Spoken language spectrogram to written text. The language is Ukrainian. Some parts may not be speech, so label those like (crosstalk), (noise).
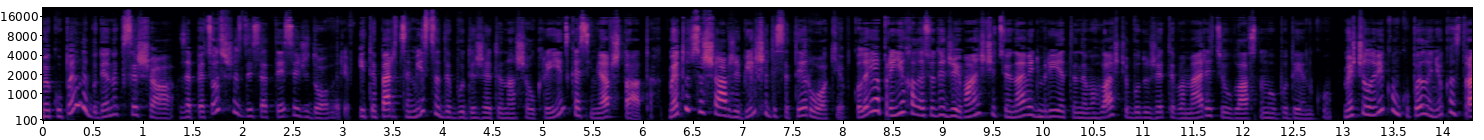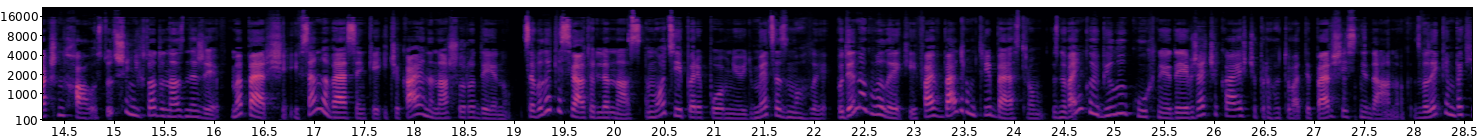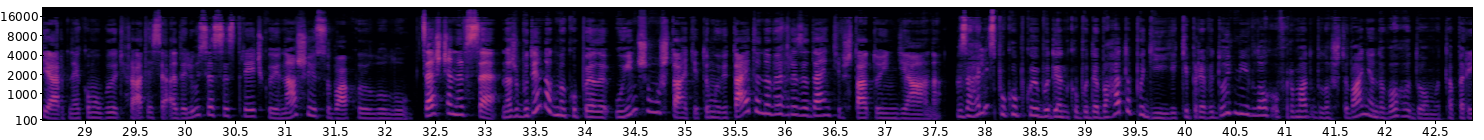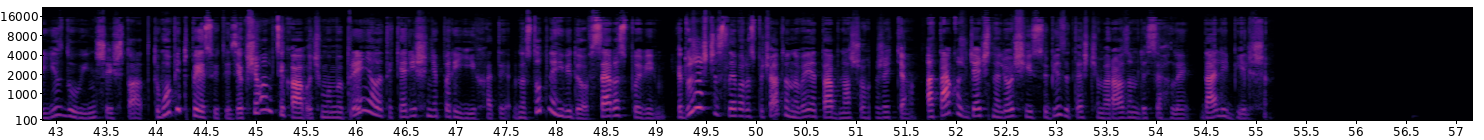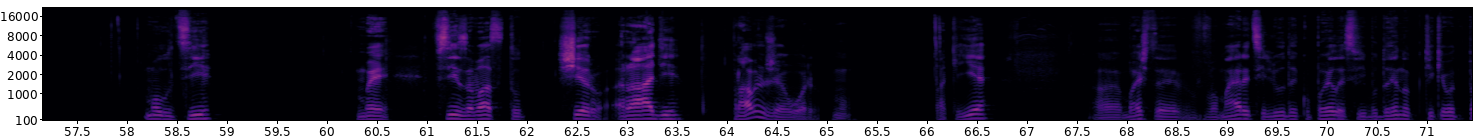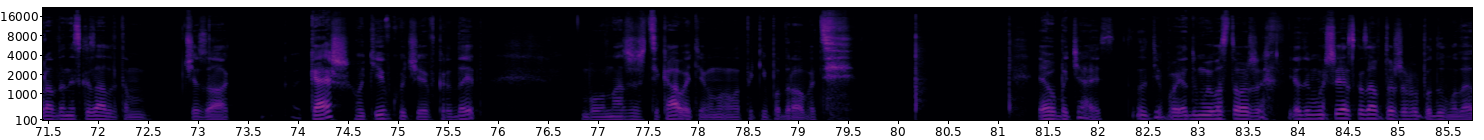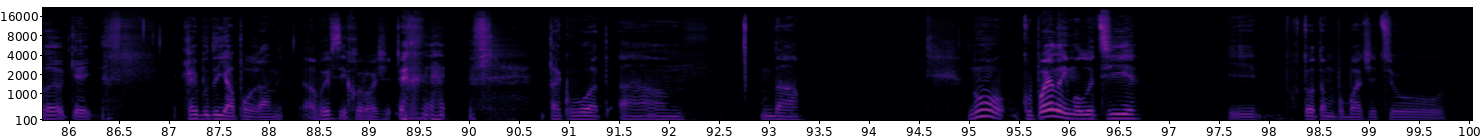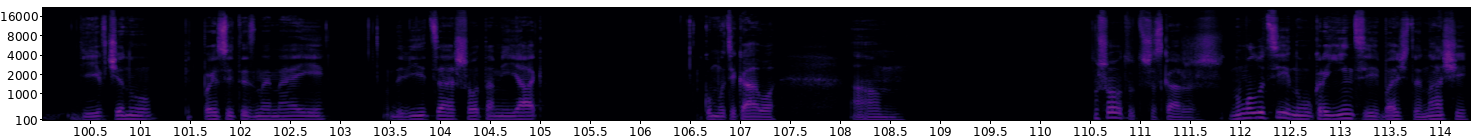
Ми купили будинок в США за 560 тисяч доларів. І тепер це місце, де буде жити наша українська сім'я в Штатах. Ми тут в США вже більше 10 років. Коли я приїхала сюди джейванщицею, навіть мріяти не могла, що буду жити в Америці у власному будинку. Ми з чоловіком купили New Construction House. Тут ще ніхто до нас не жив. Ми перші, і все новесеньке, і чекаю на нашу родину. Це велике свято для нас. Емоції переповнюють. Ми це змогли. Будинок великий, 5 bedroom, 3 bathroom, з новенькою білою кухнею, де я вже чекаю, щоб приготувати перший сніданок, з великим бекярд, на якому будуть гратися Аделюся з сестричкою і нашою собакою Лулу. Це ще не все. Наш будинок ми купили у іншому штаті, тому вітайте нових резидентів штату Індіана. Взагалі з покупкою будинку буде багато подій, які приведуть мій влог у формат облаштування нового дому та переїзду у інший штат. Тому підписуйтесь, якщо вам цікаво, чому ми прийняли таке рішення переїхати. В наступних відео все розповім. Я дуже щаслива розпочати новий етап нашого життя, а також вдячна Льоші і собі за те, що ми разом досягли. Далі більше. Молодці. Ми всі за вас тут щиро раді. Правильно ж я говорю? Ну, так і є. Е, Бачите, в Америці люди купили свій будинок, тільки, от, правда, не сказали там, чи за кеш, готівку, чи в кредит. Бо нас же цікавить, ну, от такі подробиці. Я вибачаюсь. Ну, типу, я думаю, вас теж. Я думаю, що я сказав те, що ви подумали, але окей. Хай буду я поганий, а ви всі хороші. (laughs) так от. А, да. Ну, купили і молодці. І хто там побачить цю дівчину, підписуйтесь на неї. Дивіться, що там і як. Кому цікаво. Ам, ну, що тут ще скажеш? Ну, молодці, ну, українці, бачите, наші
